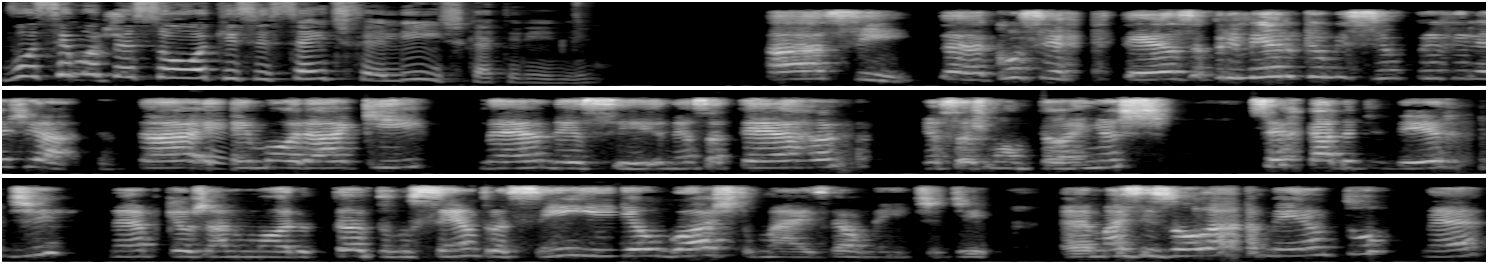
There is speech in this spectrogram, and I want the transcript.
Você é uma pessoa que se sente feliz, Caterine? Ah, sim, é, com certeza. Primeiro que eu me sinto privilegiada, tá? Em morar aqui, né, nesse, nessa terra, essas montanhas, cercada de verde, né, porque eu já não moro tanto no centro assim, e eu gosto mais realmente de é, mais isolamento, né?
